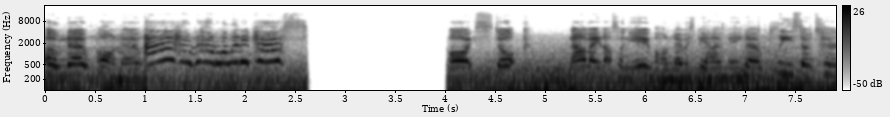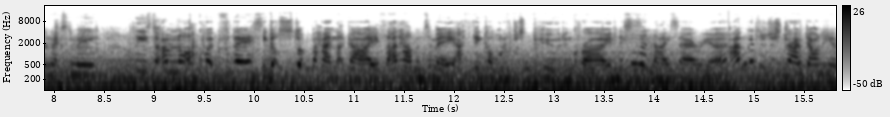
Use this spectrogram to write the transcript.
Oh no, oh no. Ah, how, how do I let it pass? Oh, it's stuck. Now, mate, that's on you. Oh no, it's behind me. No, please don't turn next to me. Please, I'm not equipped for this. He got stuck behind that guy. If that had happened to me, I think I would have just pooed and cried. This is a nice area. I'm gonna just drive down here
